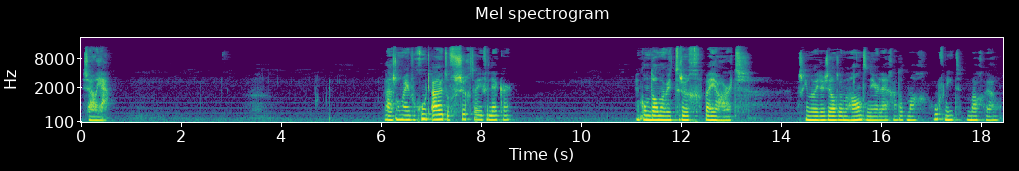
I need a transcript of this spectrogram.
Zo ja. Blaas nog maar even goed uit of zucht even lekker. En kom dan maar weer terug bij je hart. Misschien wil je er zelfs een hand neerleggen. Dat mag. Hoeft niet. Mag wel.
